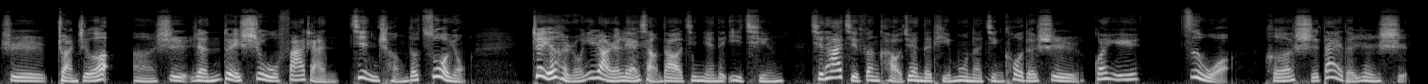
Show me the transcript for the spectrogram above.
是转折啊，是人对事物发展进程的作用，这也很容易让人联想到今年的疫情。其他几份考卷的题目呢，紧扣的是关于自我和时代的认识。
